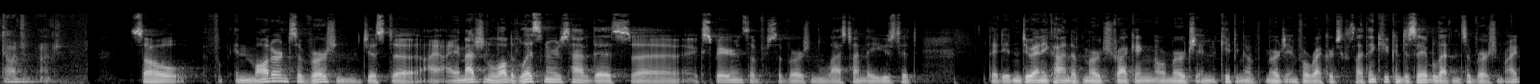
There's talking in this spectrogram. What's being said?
target branch. So in modern subversion, just uh, I, I imagine a lot of listeners have this uh, experience of subversion. Last time they used it, they didn't do any kind of merge tracking or merge in keeping of merge info records because I think you can disable that in subversion, right?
